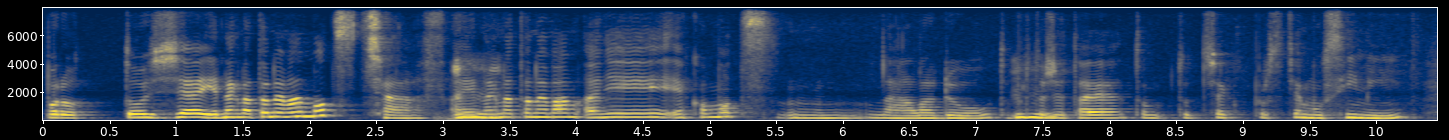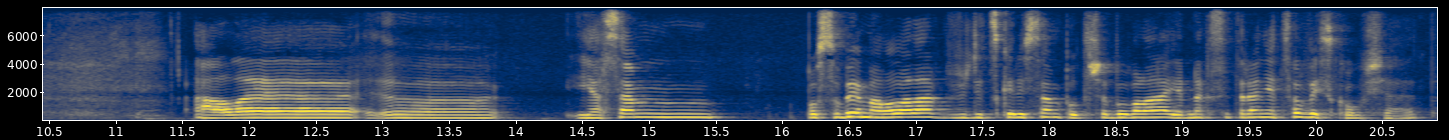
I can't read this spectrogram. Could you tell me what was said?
protože jednak na to nemám moc čas a mm-hmm. jednak na to nemám ani jako moc mm, náladu, to, mm-hmm. protože to, je, to, to člověk prostě musí mít. Ale uh, já jsem po sobě malovala vždycky, když jsem potřebovala jednak si teda něco vyzkoušet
